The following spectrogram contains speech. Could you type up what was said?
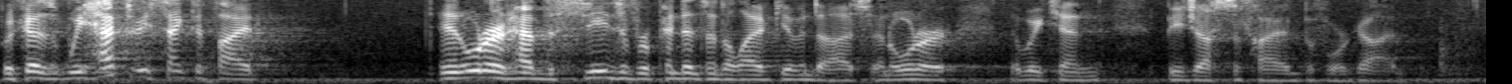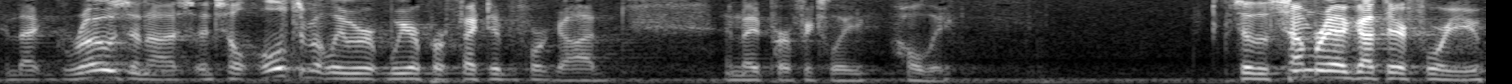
because we have to be sanctified in order to have the seeds of repentance unto life given to us, in order that we can be justified before God. And that grows in us until ultimately we are perfected before God and made perfectly holy. So, the summary I've got there for you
